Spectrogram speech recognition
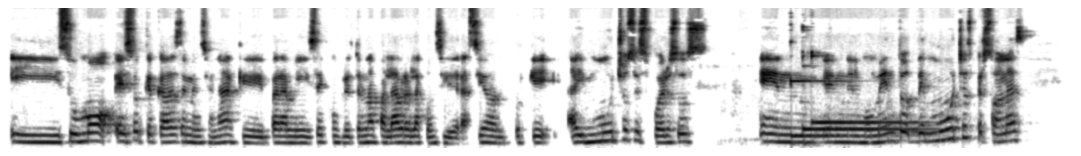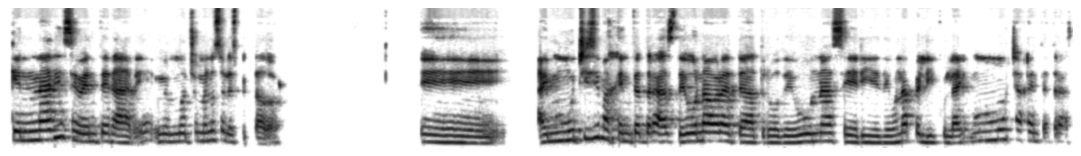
Y sumo eso que acabas de mencionar, que para mí se concreta una palabra, la consideración, porque hay muchos esfuerzos en, en el momento de muchas personas que nadie se va a enterar, ¿eh? mucho menos el espectador eh, hay muchísima gente atrás de una obra de teatro, de una serie, de una película, hay mucha gente atrás.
